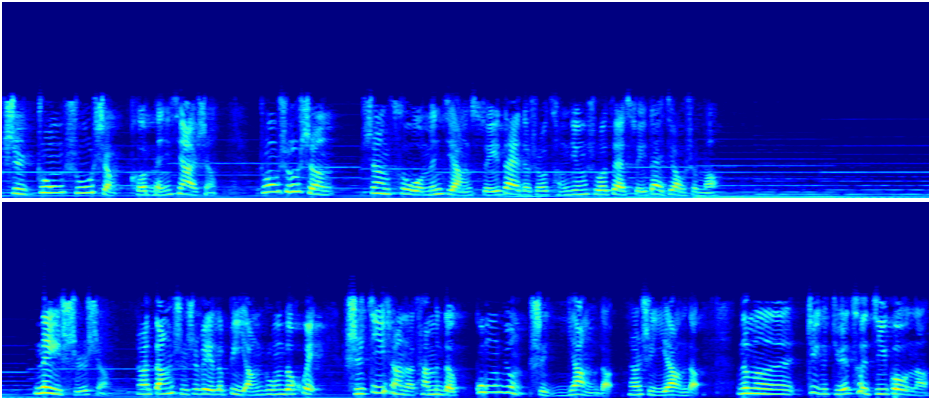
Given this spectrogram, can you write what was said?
是中书省和门下省。中书省上次我们讲隋代的时候，曾经说在隋代叫什么？内史省，那当时是为了避扬中的会，实际上呢，他们的功用是一样的，那是一样的。那么这个决策机构呢，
